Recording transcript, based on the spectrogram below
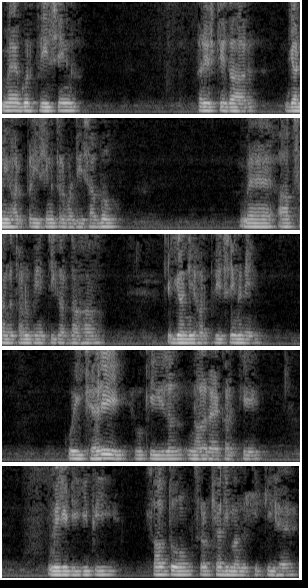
ਮੈਂ ਗੁਰਪ੍ਰੀਤ ਸਿੰਘ, ਰਿਸ਼ਤੇਦਾਰ ਗਿਆਨੀ ਹਰਪ੍ਰੀਤ ਸਿੰਘ ਤਲਵੰਡੀ ਸਾਬੋ। ਮੈਂ ਆਪ ਸੰਗਤਾਂ ਨੂੰ ਬੇਨਤੀ ਕਰਦਾ ਹਾਂ ਕਿ ਗਿਆਨੀ ਹਰਪ੍ਰੀਤ ਸਿੰਘ ਨੇ ਕੋਈ ਖਹਿਰੇ ਵਕੀਲ ਨਾਲ ਰਹਿ ਕਰਕੇ ਮੇਰੀ ਡੀਜੀਪੀ ਸਾਹਿਬ ਤੋਂ ਸੁਰੱਖਿਆ ਦੀ ਮੰਗ ਕੀਤੀ ਹੈ।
